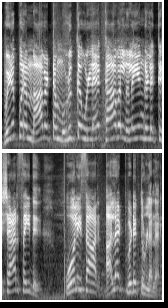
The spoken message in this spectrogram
விழுப்புரம் மாவட்டம் முழுக்க உள்ள காவல் நிலையங்களுக்கு ஷேர் செய்து போலீசார் அலர்ட் விடுத்துள்ளனர்.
